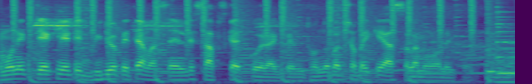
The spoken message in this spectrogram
এমনই টেক রিলেটেড ভিডিও পেতে আমার চ্যানেলটি সাবস্ক্রাইব করে রাখবেন। ধন্যবাদ সবাইকে, আসসালামু আলাইকুম।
